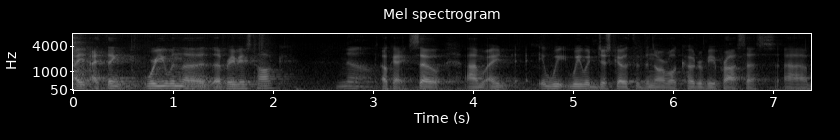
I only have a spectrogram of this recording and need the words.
I, I think. Were you in the, the previous talk? no? Okay. So um, I, we, we would just go through the normal code review process, um,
